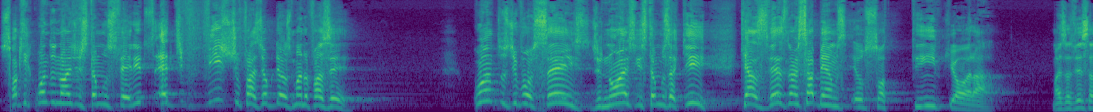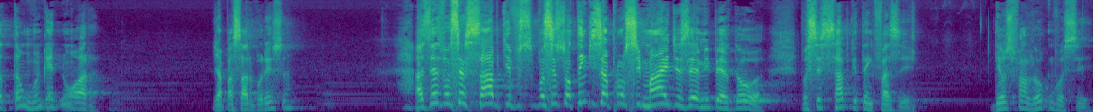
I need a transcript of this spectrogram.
Só que quando nós estamos feridos, é difícil fazer o que Deus manda fazer. Quantos de vocês, de nós que estamos aqui, que às vezes nós sabemos, eu só tenho que orar, mas às vezes é tão ruim que a gente não ora. Já passaram por isso? Às vezes você sabe que você só tem que se aproximar e dizer, me perdoa. Você sabe o que tem que fazer. Deus falou com você.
